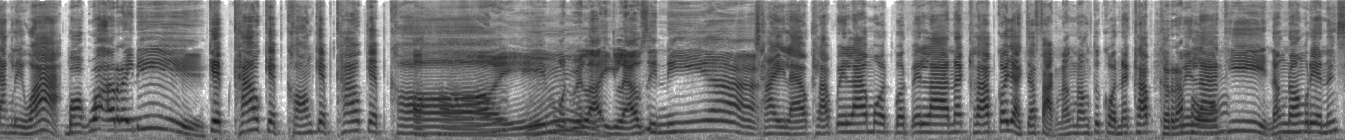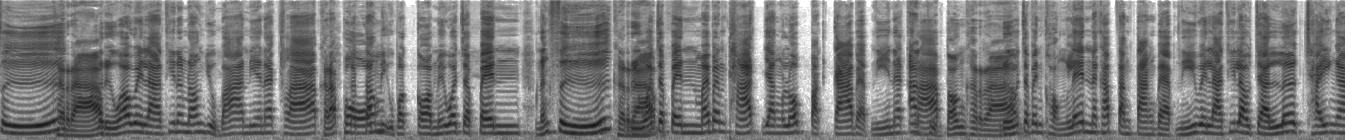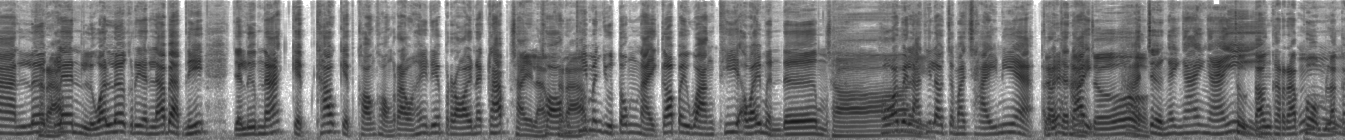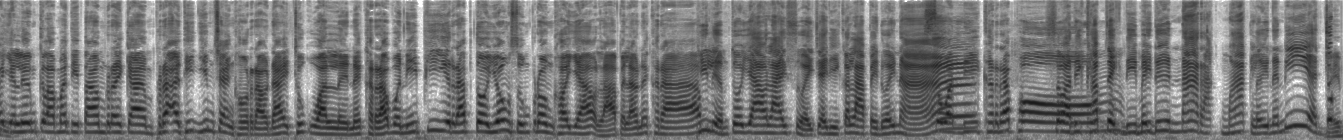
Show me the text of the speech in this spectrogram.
ดัง ๆ เลยว่า บอกว่าอะไรดี เก็บข้าวเก็บของ เก็บข้าวเก็บขออ๋องอืหมดเวลาอีกแล้วสิเนี่ยใช่แล้วครับ เวลาหมดหมดเวลานะครับ ก็อยากจะฝากน้องๆทุกคนนะครับครับเวลาผมที่น้องๆเรียนหนังสือครับหรือว่าเวลาที่น้องๆอยู่บ้านเนี่ยนะครับครับผมก็ต้องมีอุปกรณ์ไม่ว่าจะเป็นหนังสือครับหรือว่าจะเป็นไม้บรรทัดยังลบปากกาแบบนี้นะคอะรัถูบกต้องครับหรือว่าจะเป็นของเล่นนะครับต่างๆ แบบนี้เวลาที่เราจะเลิกใช้งานเลิกครับเล่น หรือว่าเลิกเรียนแล้วแบบนี้ อย่าลืมนะเก็บข้าวเก็บของของเราให้เรียบร้อยนะครับใช่แล้วของครับที่มันอยู่ตรงไหนก็ไปวางที่เอาไว้เหมือนเดิมใช่เพราะว่าเวลาที่เราจะมาใช้เนี่ยจะได้เราจะได้หาเจอหาเจอง่ายๆไงถูกต้องครับผมอืมแล้วก็อย่าลืมกลับมาติดตามรายการพระอาทิตย์ยิ้มแฉ่งของเราได้ทุกวันเลยนะครับ วันนี้พี่รับตัวโยงสูงโปร่งคอยาวลาไปแล้วนะครับพี่เหลือมตัวยาวลายสวยใจดีก็ลาไปด้วยนะ สวัสดีครับผมสวัสดีครับเด็กดีไม่ดื้อนน่ารักมากเลยนะเนี่ยจุ๊บ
